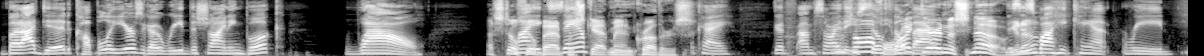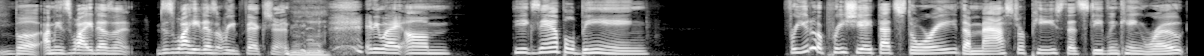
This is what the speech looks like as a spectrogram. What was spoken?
but I did a couple of years ago read The Shining book. Wow. I still my feel bad for Scatman Crothers. Okay. Good. I'm sorry that you still awful, feel right bad. there in the snow. this you know, is why he can't read book. I mean, it's why he doesn't. This is why he doesn't read fiction. Mm-hmm. anyway, um, the example being for you to appreciate that story, the masterpiece that Stephen King wrote,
